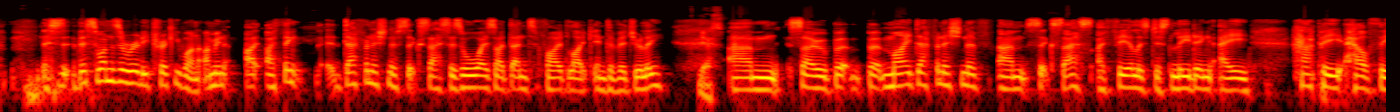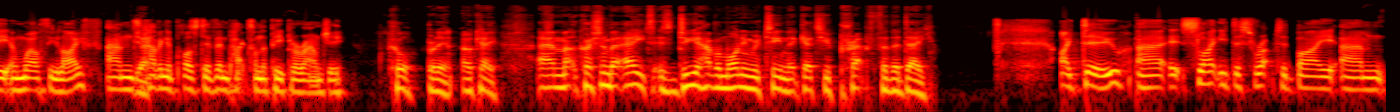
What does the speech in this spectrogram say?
this this one is a really tricky one. I mean, I, I think definition of success is always identified like individually. Yes. Um, so, but but my definition of um, success, I feel, is just leading a happy, healthy, and wealthy life, and Yeah. having a positive impact on the people around you. Cool, brilliant. Okay. Um, question number eight is: Do you have a morning routine that gets you prepped for the day? I do. Uh, it's slightly disrupted by um,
